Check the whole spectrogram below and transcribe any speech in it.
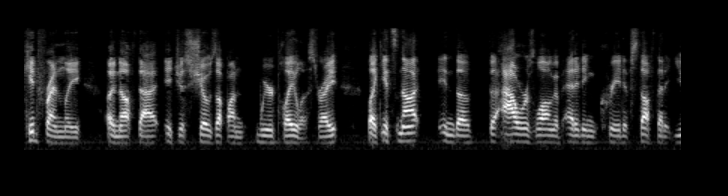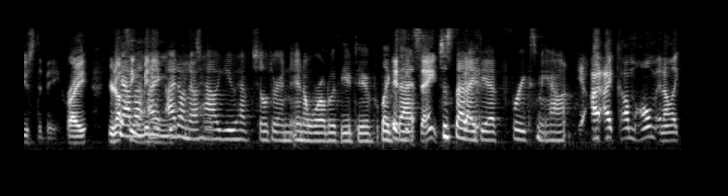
kid friendly enough that it just shows up on weird playlists, right? Like it's not in the the hours long of editing creative stuff that it used to be, right? You're not yeah, seeing mini. I, I don't know how you have children in a world with YouTube like It's that. insane. Just that idea freaks me out. Yeah, I, I come home and I'm like,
